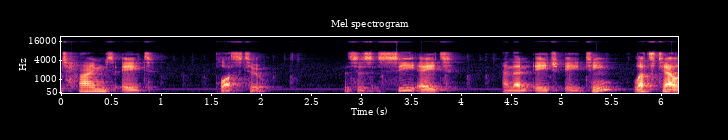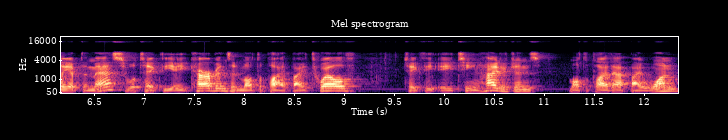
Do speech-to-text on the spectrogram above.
times 8 plus 2. This is C8 and then H18. Let's tally up the mass. We'll take the 8 carbons and multiply it by 12 take the 18 hydrogens, multiply that by 1,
